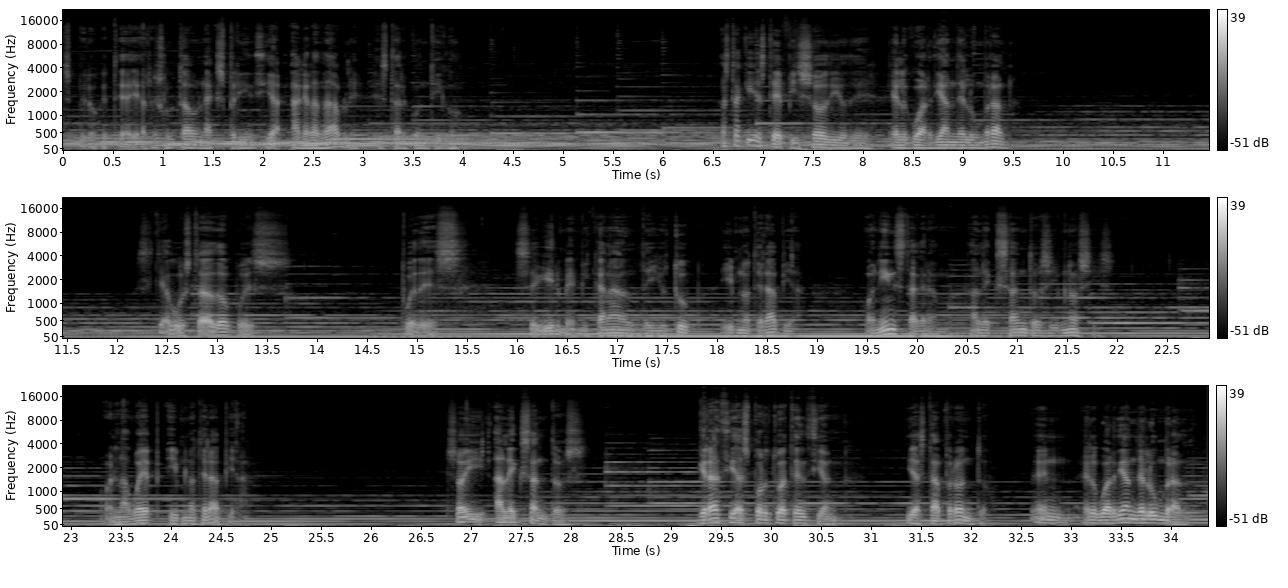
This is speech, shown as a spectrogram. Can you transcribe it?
Espero que te haya resultado una experiencia agradable estar contigo. Hasta aquí este episodio de El guardián del umbral. Si te ha gustado, pues puedes seguirme en mi canal de YouTube Hipnoterapia o en Instagram Alex Santos Hipnosis o en la web Hipnoterapia. Soy Alex Santos Gracias por tu atención y hasta pronto en El Guardián del Umbral.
